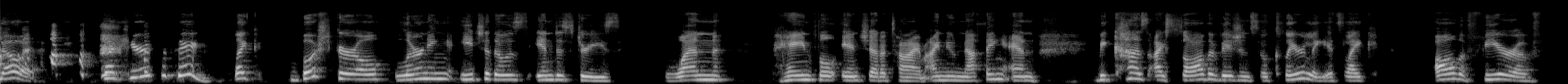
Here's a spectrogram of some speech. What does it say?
know it. But here's the thing like, Bush Girl learning each of those industries one painful inch at a time. I knew nothing. And because I saw the vision so clearly, it's like all the fear of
